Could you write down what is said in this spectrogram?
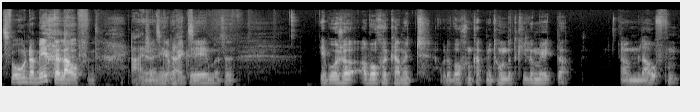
200 Meter laufen. Ah, ist Ja, jetzt je gemein nachdem, also ich habe auch schon eine Woche gehabt mit, oder Wochen gehabt mit 100 Kilometer am Laufen,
